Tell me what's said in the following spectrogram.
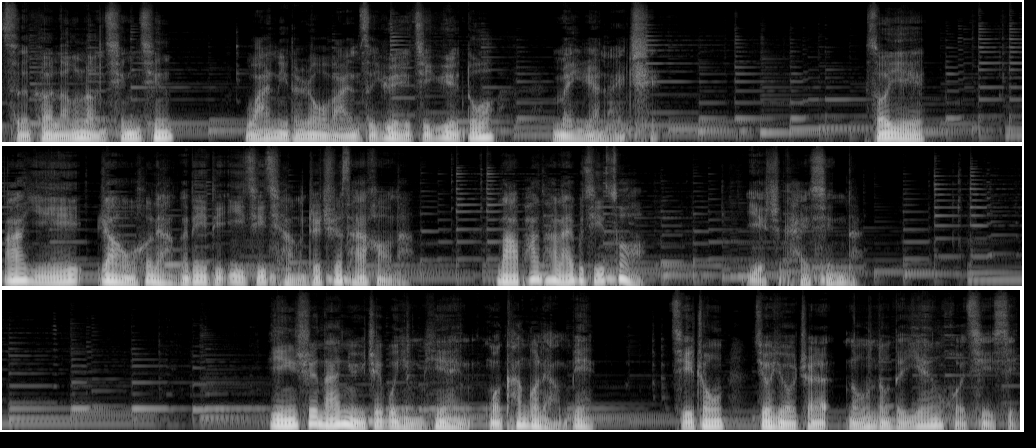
此刻冷冷清清，碗里的肉丸子越积越多，没人来吃。所以。”阿姨让我和两个弟弟一起抢着吃才好呢，哪怕他来不及做，也是开心的。《饮食男女》这部影片我看过两遍，其中就有着浓浓的烟火气息。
